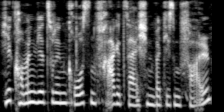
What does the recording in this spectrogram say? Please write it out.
Hier kommen wir zu den großen Fragezeichen bei diesem Fall.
